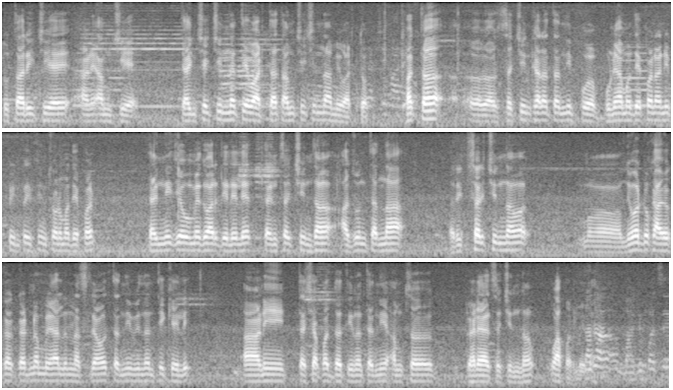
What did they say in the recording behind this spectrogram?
तुतारीची आहे आणि आमची आहे. त्यांचे चिन्ह ते वाटतात आमचे चिन्ह आम्ही वाटतो. फक्त सचिन खरातांनी पु पुण्यामध्ये पण आणि पिंपरी चिंचवडमध्ये पण त्यांनी जे उमेदवार दिलेले आहेत त्यांचं चिन्ह अजून त्यांना रितसर चिन्ह निवडणूक आयोगाकडनं मिळालं नसल्यामुळे त्यांनी विनंती केली आणि तशा पद्धतीनं त्यांनी आमचं घड्याळाचं चिन्ह. दादा भाजपाचे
